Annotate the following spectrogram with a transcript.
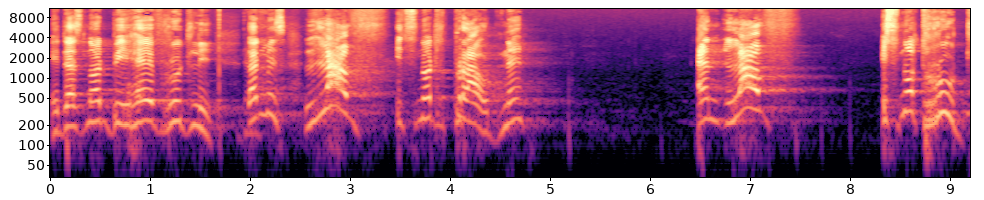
It does not behave rudely. That means love, it's not proud, ne? And love is not rude.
